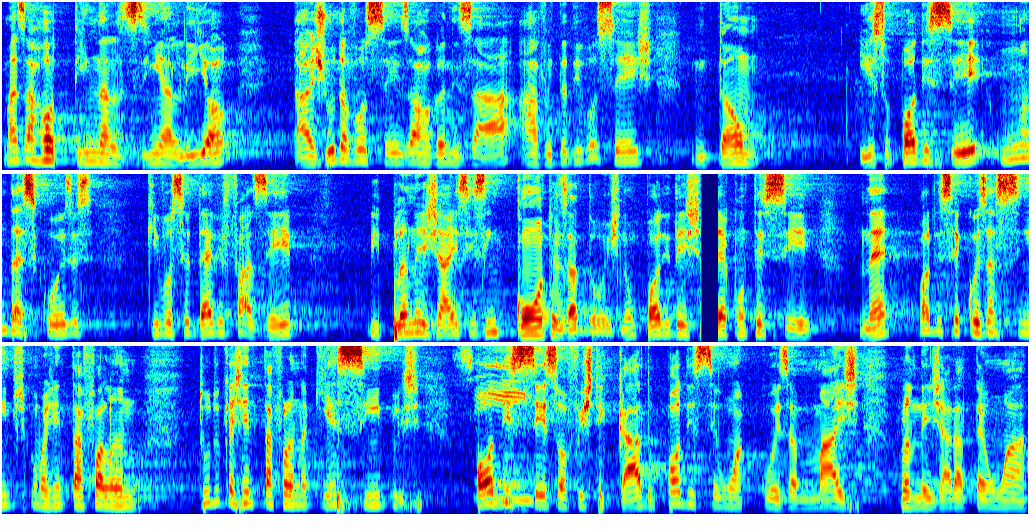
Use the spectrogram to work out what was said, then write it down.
Mas a rotinazinha ali ó, ajuda vocês a organizar a vida de vocês. Então, isso pode ser uma das coisas que você deve fazer e planejar esses encontros a dois. Não pode deixar de acontecer. Né? Pode ser coisa simples, como a gente está falando. Tudo que a gente está falando aqui é simples. Pode ser sofisticado, pode ser uma coisa mais planejada, até uma,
